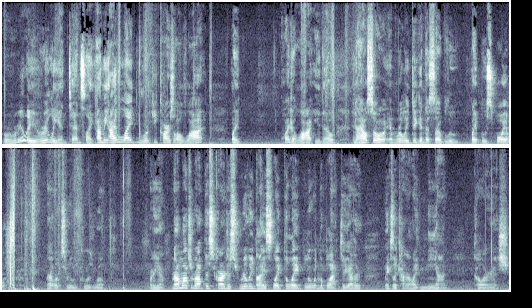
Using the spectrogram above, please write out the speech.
really, really intense. Like, I mean, I like rookie cars a lot, like quite a lot, you know. And I also am really digging this uh, blue, light blue spoiler. That looks really cool as well. But yeah, not much about this car, just really nice, like the light blue and the black together. Makes it kind of like neon color-ish.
